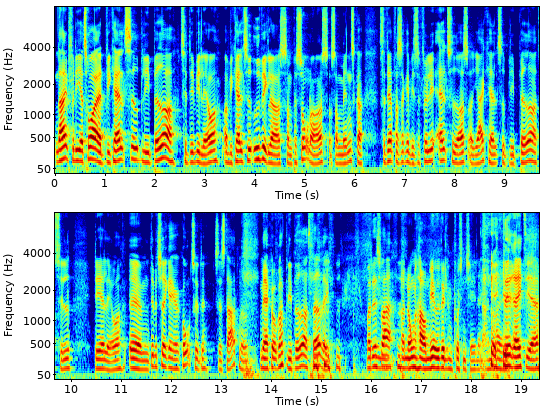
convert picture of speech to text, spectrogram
nej, fordi jeg tror, at vi kan altid blive bedre til det, vi laver, og vi kan altid udvikle os som personer også, og som mennesker. Så derfor så kan vi selvfølgelig altid også, og jeg kan altid blive bedre til det, jeg laver. Øhm, det betyder ikke, at jeg er god til det til at starte med, men jeg kan jo godt blive bedre stadigvæk. Var det et svar? Og nogen har jo mere udviklingspotentiale end andre. Det er rigtigt, ja.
